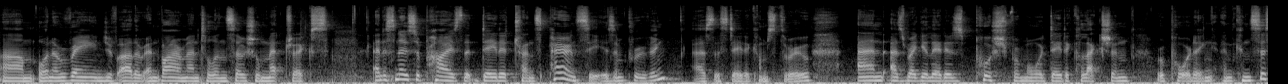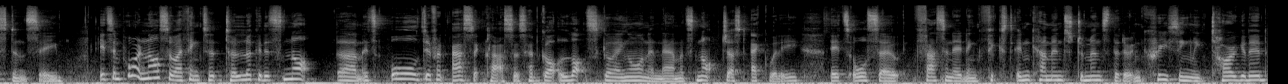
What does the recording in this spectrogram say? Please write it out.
um, on a range of other environmental and social metrics. And it's no surprise that data transparency is improving as this data comes through and as regulators push for more data collection, reporting, and consistency. It's important also, I think, to, to look at it's not um, it's all different asset classes have got lots going on in them. It's not just equity. It's also fascinating fixed income instruments that are increasingly targeted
